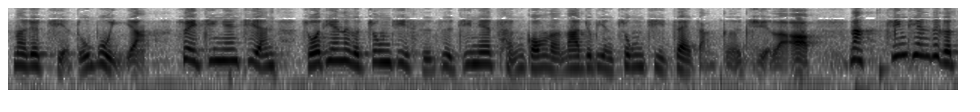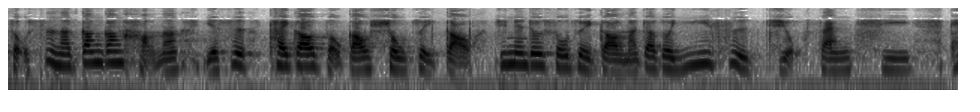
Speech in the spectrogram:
那就解读不一样。所以今天既然昨天那个中继十字今天成功了，那就变中继再涨格局了啊。那今天这个走势呢，刚刚好呢，也是开高走高收最高，今天就是收最高了嘛，叫做一四九三七，哎。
